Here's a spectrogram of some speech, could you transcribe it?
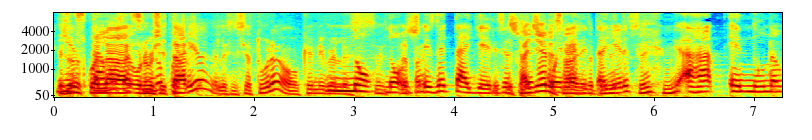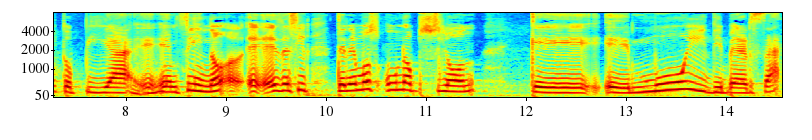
¿Es una escuela universitaria de licenciatura o qué nivel es? No, no, es de talleres, es una escuela ah, de talleres, ajá, en una utopía, eh, en fin, ¿no? Es decir, tenemos una opción que eh, muy diversa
